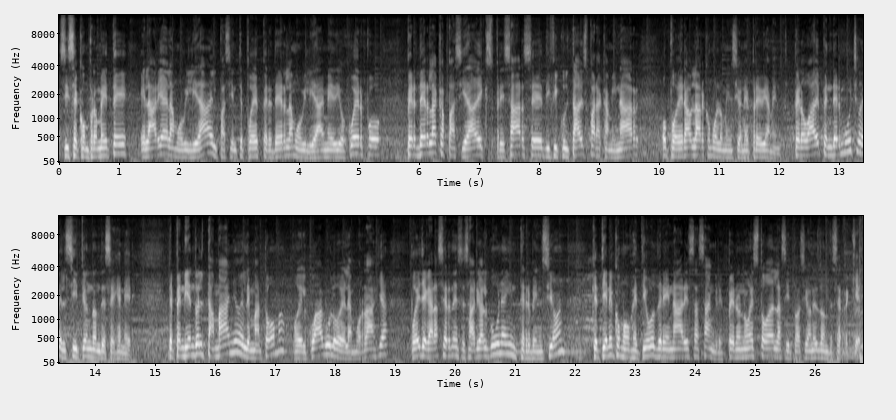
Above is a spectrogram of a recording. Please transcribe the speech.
Si se compromete el área de la movilidad, el paciente puede perder la movilidad de medio cuerpo, perder la capacidad de expresarse, dificultades para caminar, o poder hablar como lo mencioné previamente. Pero va a depender mucho del sitio en donde se genere. Dependiendo del tamaño del hematoma o del coágulo o de la hemorragia, puede llegar a ser necesario alguna intervención que tiene como objetivo drenar esa sangre, pero no es todas las situaciones donde se requiere.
